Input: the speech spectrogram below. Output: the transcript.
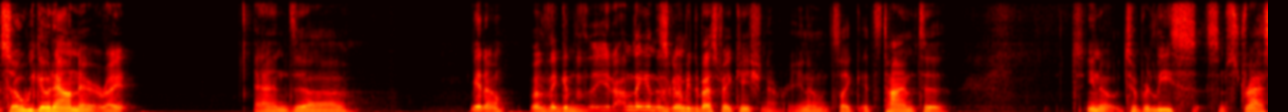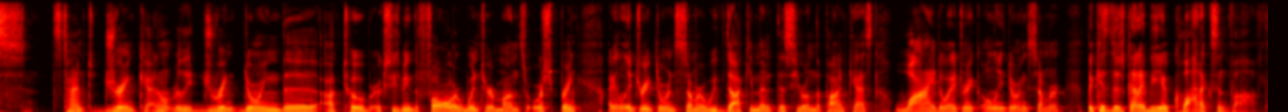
So we go down there, right? And uh, you know, I'm thinking, you know, I'm thinking this is gonna be the best vacation ever. You know, it's like it's time to you know, to release some stress. It's time to drink. I don't really drink during the October, excuse me, the fall or winter months or spring. I only drink during summer. We've documented this here on the podcast. Why do I drink only during summer? Because there's got to be aquatics involved.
